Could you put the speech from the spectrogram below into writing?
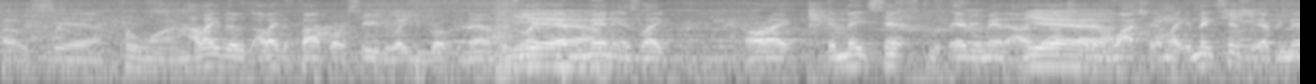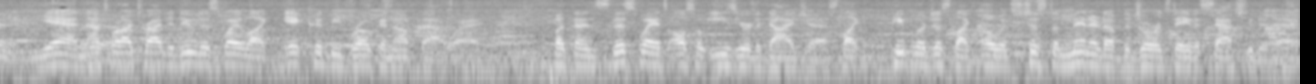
posts. Yeah. For one. I like the I like the five part series the way you broke it down. It's like Yeah. every minute is like, all right, it makes sense with every minute. I, I Yeah. try to watch it. I'm like, it makes sense with every minute. Yeah, and So, that's what I tried to do this way. Like, it could be broken up that way. But then this way, it's also easier to digest. Like, people are just like, oh, it's just a minute of the George Davis statue today.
